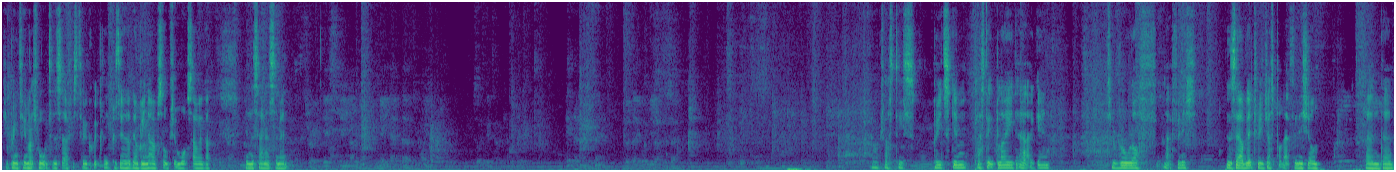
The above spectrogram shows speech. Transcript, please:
If you bring too much water to the surface too quickly, because there, there'll be no absorption whatsoever in the sand and cement. Old trusty speed skim plastic blade out again to rule off that finish. As I say, I've literally just put that finish on and um,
